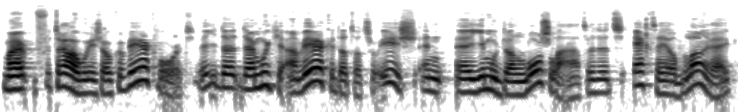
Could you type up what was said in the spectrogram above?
Maar vertrouwen is ook een werkwoord. Weet je, daar, daar moet je aan werken dat dat zo is. En uh, je moet dan loslaten. Dat is echt heel belangrijk.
